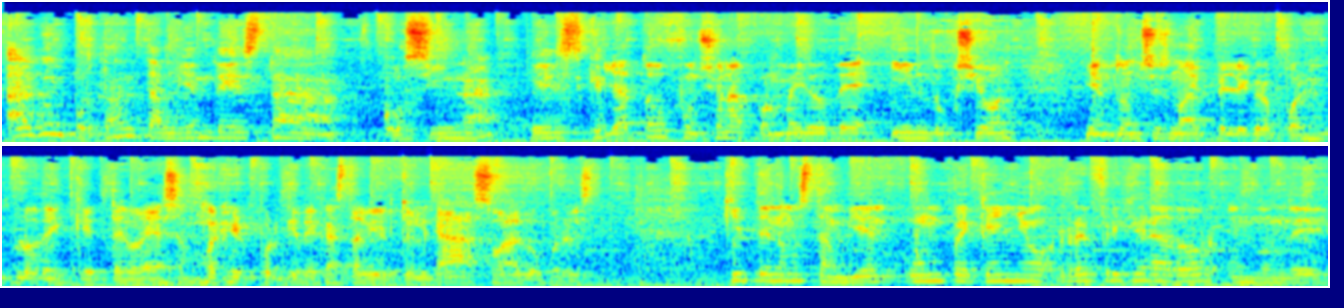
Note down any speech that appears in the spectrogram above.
algo importante también de esta cocina es que ya todo funciona por medio de inducción y entonces no hay peligro, por ejemplo, de que te vayas a morir porque dejaste abierto el gas o algo por el Aquí tenemos también un pequeño refrigerador en donde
